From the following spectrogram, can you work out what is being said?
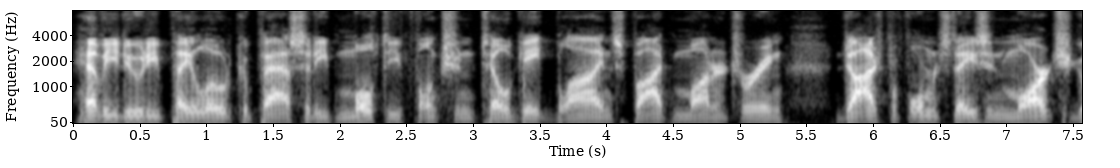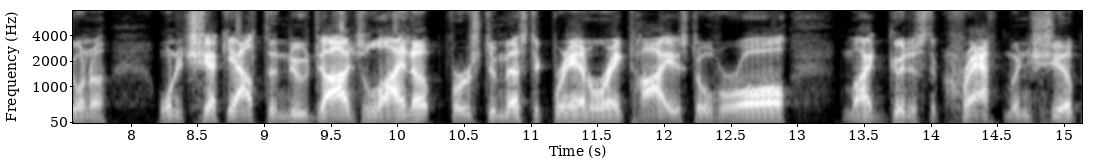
Heavy duty payload capacity, multi-function tailgate blind spot monitoring. Dodge Performance Days in March. You're going to want to check out the new Dodge lineup. First domestic brand ranked highest overall. My goodness, the craftsmanship,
